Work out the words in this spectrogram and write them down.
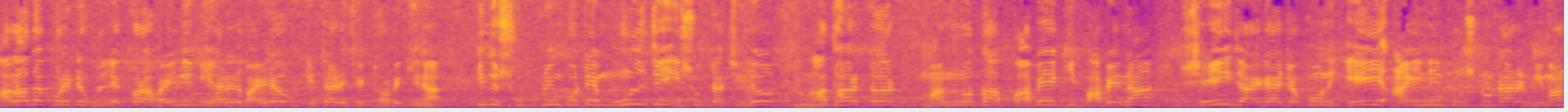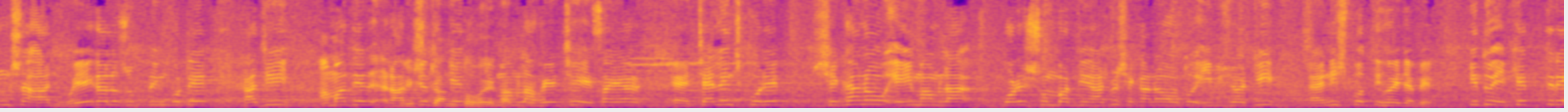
আলাদা করে এটা উল্লেখ করা হয়নি বিহারের বাইরেও এটার এফেক্ট হবে কিনা কিন্তু সুপ্রিম কোর্টে মূল যে ইস্যুটা ছিল আধার কার্ড মান্যতা পাবে কি পাবে না সেই জায়গায় যখন এই আইনি প্রশ্নটার মীমাংসা আজ হয়ে গেল সুপ্রিম কোর্টে কাজেই আমাদের রাজ্য থেকে মামলা। হয়েছে এসআইআর চ্যালেঞ্জ করে সেখানেও এই মামলা পরের সোমবার দিন আসবে সেখানেও হয়তো এই বিষয়টি নিষ্পত্তি হয়ে যাবে কিন্তু এক্ষেত্রে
